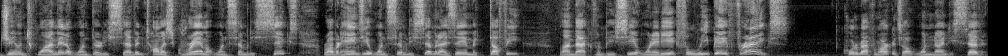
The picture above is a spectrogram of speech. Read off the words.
Jaylen Twyman at 137. Thomas Graham at 176. Robert Hainsey at 177. Isaiah McDuffie, linebacker from BC at 188. Felipe Franks, quarterback from Arkansas at 197.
